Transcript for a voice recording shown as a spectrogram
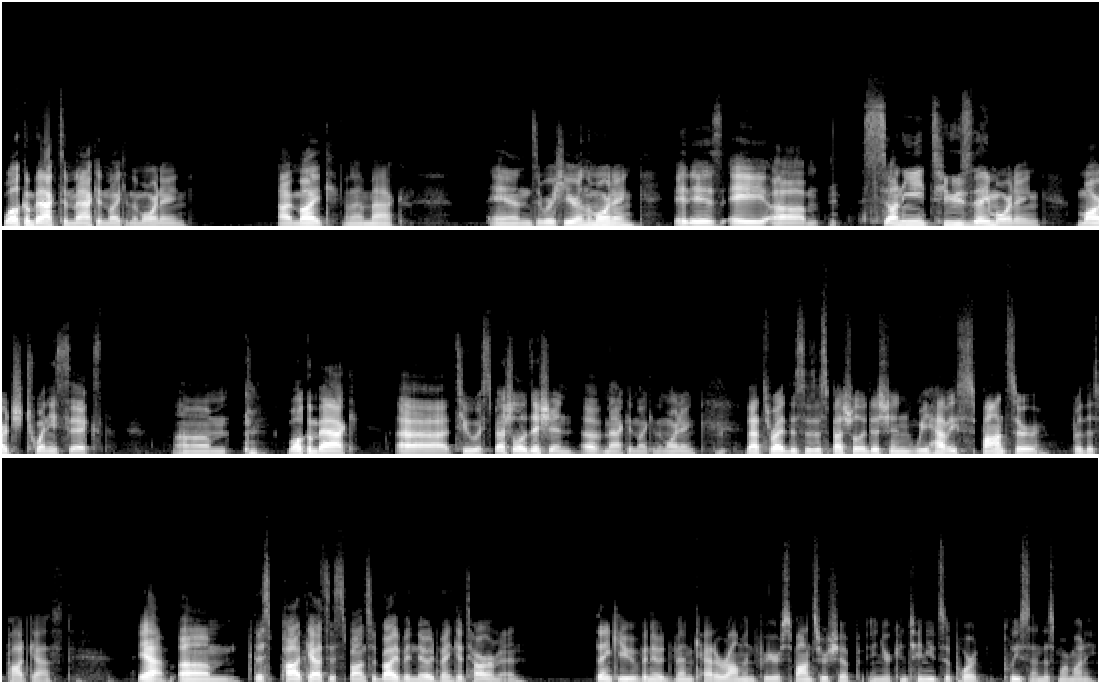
Welcome back to Mac and Mike in the morning. I'm Mike, And I'm Mac. and we're here in the morning. It is a um, sunny Tuesday morning, March 26th. Um, welcome back uh, to a special edition of Mac and Mike in the morning. That's right. This is a special edition. We have a sponsor for this podcast. Yeah, um, this podcast is sponsored by Vinod Venkataraman. Thank you, Vinod Venkataraman, for your sponsorship and your continued support. Please send us more money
